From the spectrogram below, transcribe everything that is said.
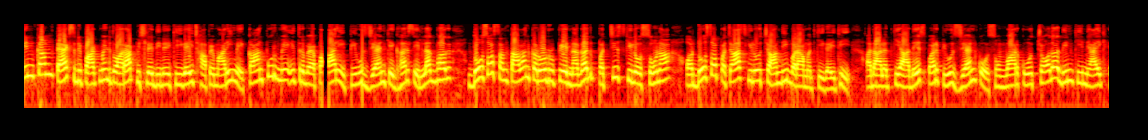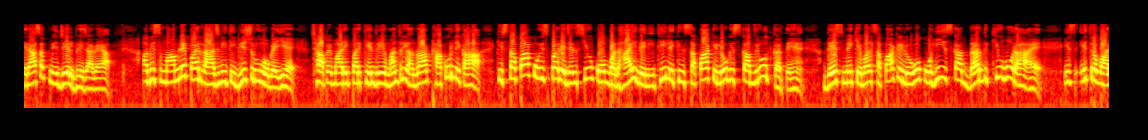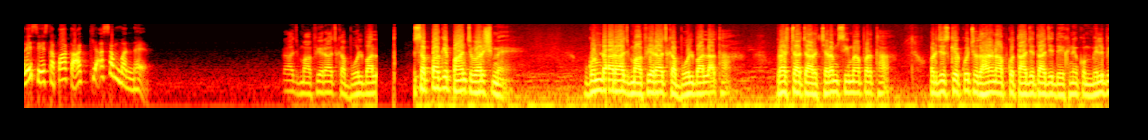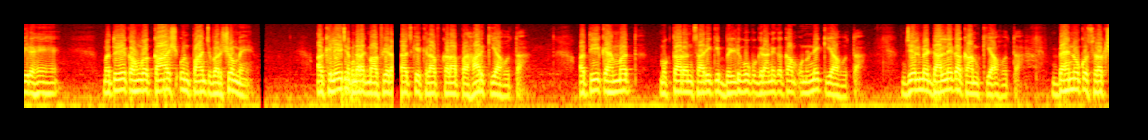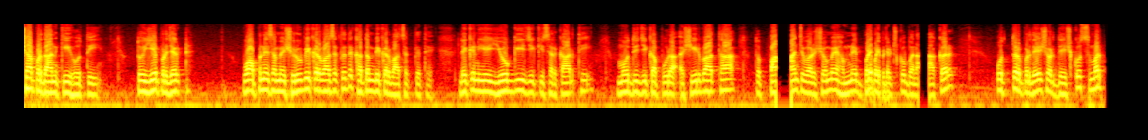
Income tax department द्वारा पिछले दिनों की गई छापेमारी में कानपुर में इत्र व्यापारी पीयूष जैन के घर से लगभग दो करोड़ रुपए नगद 25 किलो सोना और 250 किलो चांदी बरामद की गई थी। अदालत के आदेश पर पीयूष जैन को सोमवार को 14 दिन की न्यायिक हिरासत में जेल भेजा गया। अब इस मामले पर राजनीति भी शुरू हो गई है। छापेमारी पर केंद्रीय मंत्री अनुराग ठाकुर ने कहा कि सपा को इस पर एजेंसियों को बधाई देनी थी, लेकिन सपा के लोग इसका विरोध करते हैं। देश में केवल सपा के लोगों को ही इसका दर्द क्यों हो रहा है? इस इत्र वाले से सपा का क्या संबंध है? राज माफिया, राज का बोलबाला। सपा के पाँच वर्ष में गुंडा राज माफिया, राज का बोलबाला था। भ्रष्टाचार चरम सीमा पर था। और जिसके कुछ उदाहरण आपको ताजे ताजे देखने को मिल भी रहे हैं, मैं तो ये कहूँगा काश उन पाँच वर्षों में अखिलेश ने राज माफिया राज के खिलाफ कड़ा प्रहार किया होता। अतीक अहमद, मुख्तार अंसारी की बिल्डिंगों को गिराने का काम उन्होंने किया होता। जेल में डालने का काम किया होता। बहनों को सुरक्षा प्रदान की होती। तो ये प्रोजेक्ट वो अपने समय शुरू भी करवा सकते थे, ख़त्म भी करवा सकते थे। लेकिन ये योगी जी की सरकार थी। मोदी जी का पूरा आशीर्वाद था। तो पाँच वर्षों में हमने बड़े बड़े प्रोजेक्ट्स को बनाकर उत्तर प्रदेश और देश को समर्पित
